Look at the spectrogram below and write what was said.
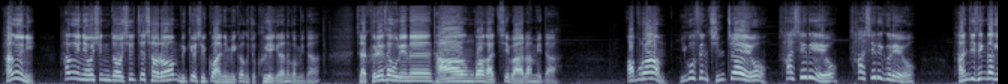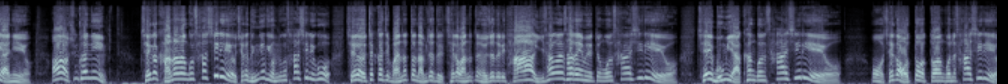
당연히, 당연히 훨씬 더 실제처럼 느껴질 거 아닙니까? 그죠. 그 얘기를 하는 겁니다. 자, 그래서 우리는 다음과 같이 말합니다. 아브람, 이것은 진짜예요. 사실이에요. 사실이 그래요. 단지 생각이 아니에요. 아, 준카님, 제가 가난한 건 사실이에요. 제가 능력이 없는 건 사실이고, 제가 여태까지 만났던 남자들, 제가 만났던 여자들이 다 이상한 사람이었던 건 사실이에요. 제 몸이 약한 건 사실이에요. 어, 제가 어떠어떠한 거는 사실이에요.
